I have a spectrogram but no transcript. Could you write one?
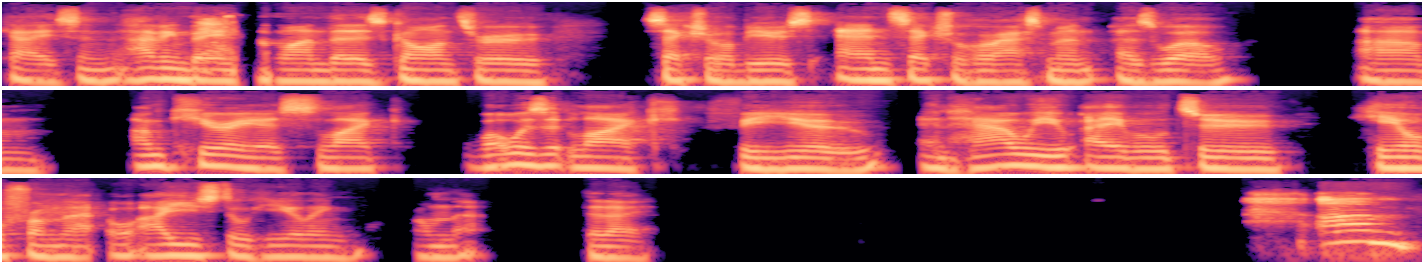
case and having been yeah. someone that has gone through sexual abuse and sexual harassment as well. Um, I'm curious, like, what was it like for you, and how were you able to heal from that, or are you still healing from that today? Um,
